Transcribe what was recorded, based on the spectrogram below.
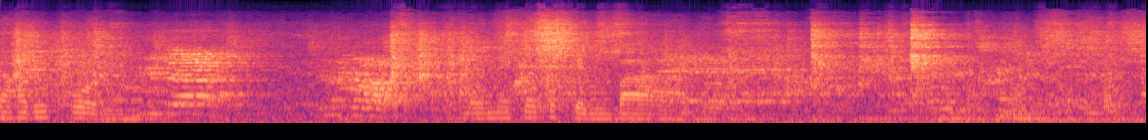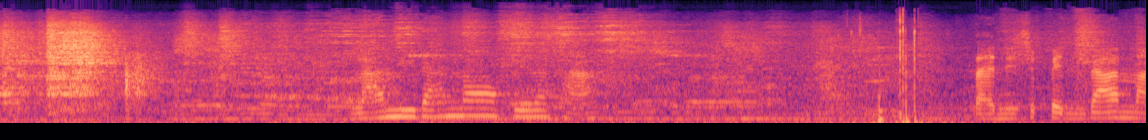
นะคะทุกคน แล้วนี่ก็จะเป็นบาร์ร้านมีด้านนอกด้วยนะคะ แต่อันนี้จะเป็นด้านใน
